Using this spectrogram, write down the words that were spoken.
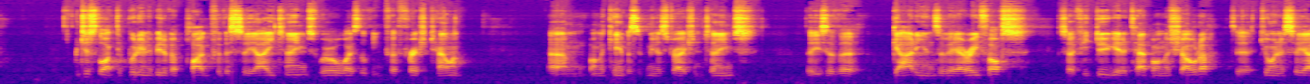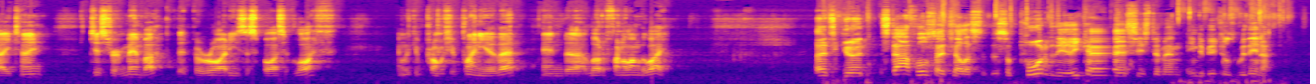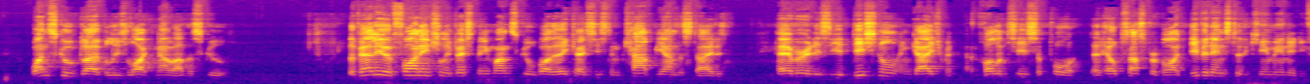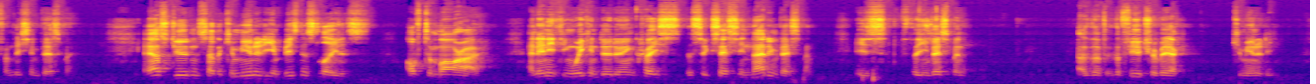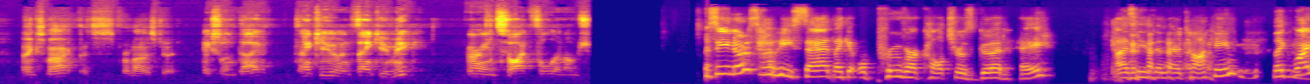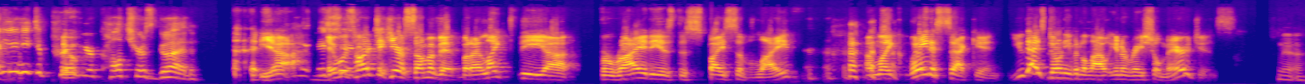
just like to put in a bit of a plug for the CA teams. We're always looking for fresh talent um, on the campus administration teams. These are the guardians of our ethos. So if you do get a tap on the shoulder to join a CA team, just remember that variety is the spice of life, and we can promise you plenty of that and uh, a lot of fun along the way. That's good. Staff also tell us that the support of the ecosystem and individuals within it, one school global is like no other school. The value of financial investment in one school by the ecosystem can't be understated. However, it is the additional engagement and volunteer support that helps us provide dividends to the community from this investment. Our students are the community and business leaders of tomorrow, and anything we can do to increase the success in that investment is the investment of the, the future of our community. Thanks, Mark. That's from OSG. Excellent, Dave. Thank you, and thank you, Mick. Very insightful, and I'm sure. So you notice how he said like it will prove our culture is good, hey? As he's in there talking, like why do you need to prove your culture is good? Yeah, It it was hard to hear some of it, but I liked the uh, variety is the spice of life. I'm like, wait a second, you guys don't even allow interracial marriages. Yeah.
